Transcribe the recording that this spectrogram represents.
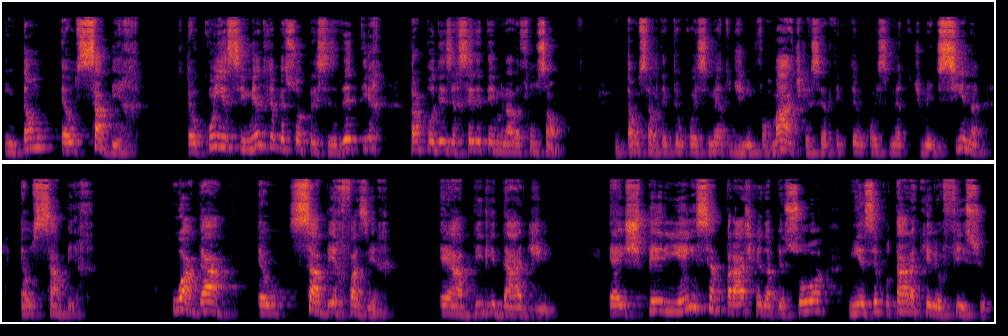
Então, é o saber. É o conhecimento que a pessoa precisa de ter para poder exercer determinada função. Então, se ela tem que ter um conhecimento de informática, se ela tem que ter um conhecimento de medicina, é o saber. O H é o saber fazer, é a habilidade, é a experiência prática da pessoa em executar aquele ofício.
